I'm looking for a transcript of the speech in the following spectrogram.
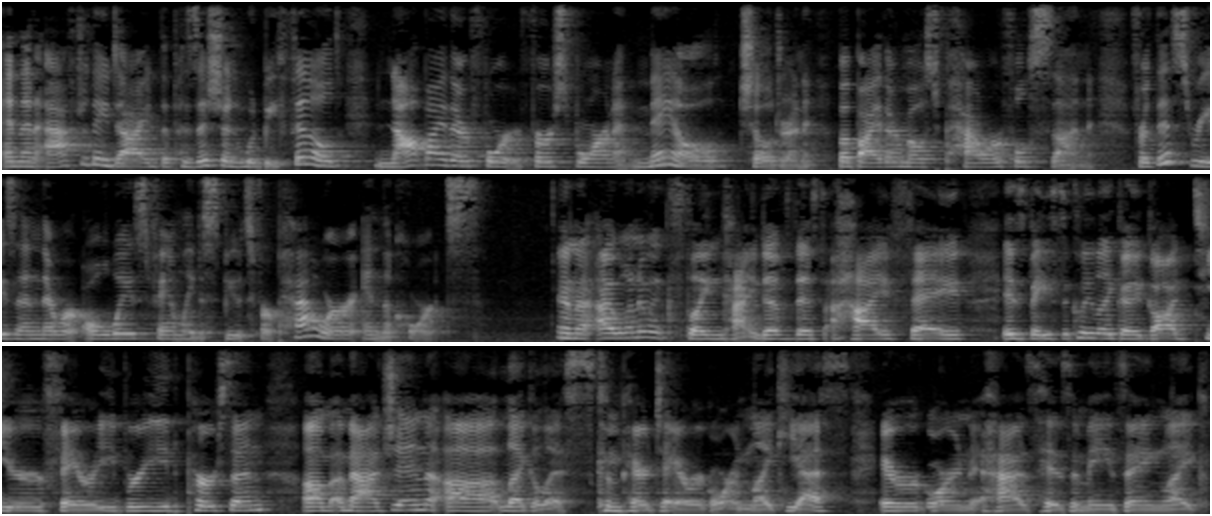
and then after they died, the position would be filled not by their for- firstborn male children, but by their most powerful son. For this reason, there were always family disputes for power in the courts. And I, want to explain kind of this high fae is basically like a god tier fairy breed person. Um, imagine uh, Legolas compared to Aragorn. Like, yes, Aragorn has his amazing, like,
